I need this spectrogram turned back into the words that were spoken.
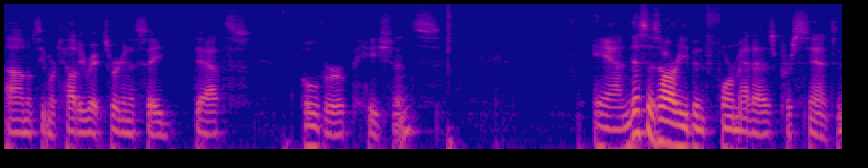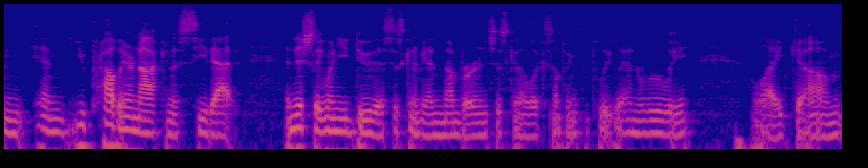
um, let's see, mortality rates, we're going to say deaths over patients. And this has already been formatted as percent, and, and you probably are not going to see that initially when you do this. It's going to be a number, and it's just going to look something completely unruly, like, um,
